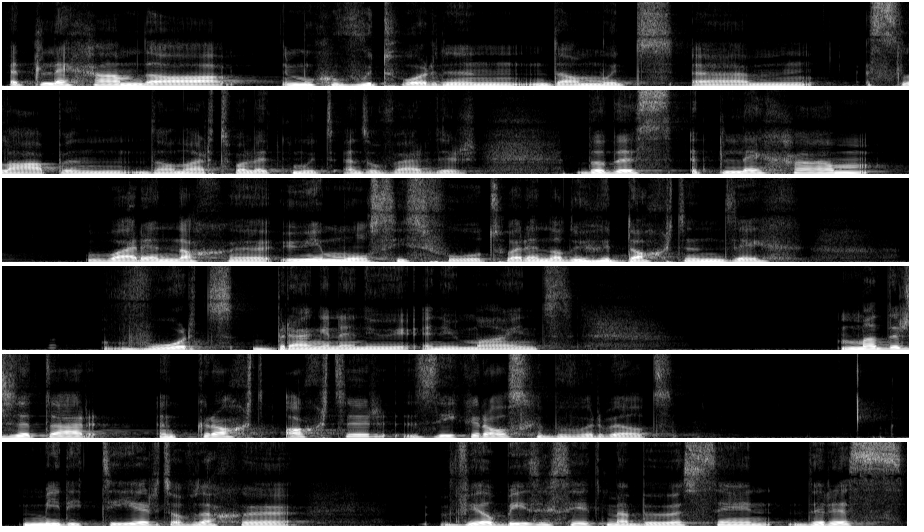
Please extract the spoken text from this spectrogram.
het lichaam dat moet gevoed worden, dat moet ehm, slapen, dat naar het toilet moet en zo verder. Dat is het lichaam waarin dat je je emoties voelt, waarin dat je gedachten zich voortbrengen in je, in je mind. Maar er zit daar een kracht achter, zeker als je bijvoorbeeld mediteert of dat je veel bezig bent met bewustzijn. Er is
